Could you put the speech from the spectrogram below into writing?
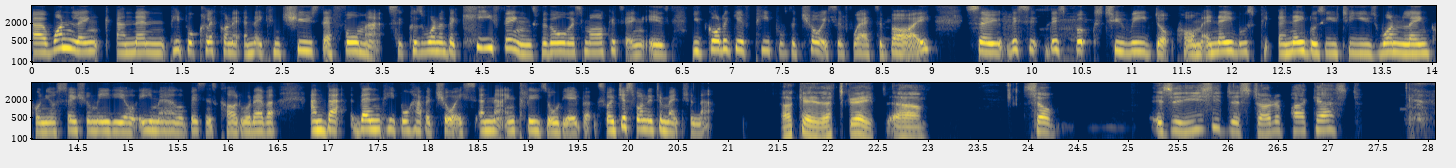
uh, one link, and then people click on it and they can choose their formats. Because one of the key key things with all this marketing is you've got to give people the choice of where to buy. So this this books to read.com enables enables you to use one link on your social media or email or business card, whatever, and that then people have a choice, and that includes audiobooks. So I just wanted to mention that. Okay, that's great. Um, so, is it easy to start a podcast?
